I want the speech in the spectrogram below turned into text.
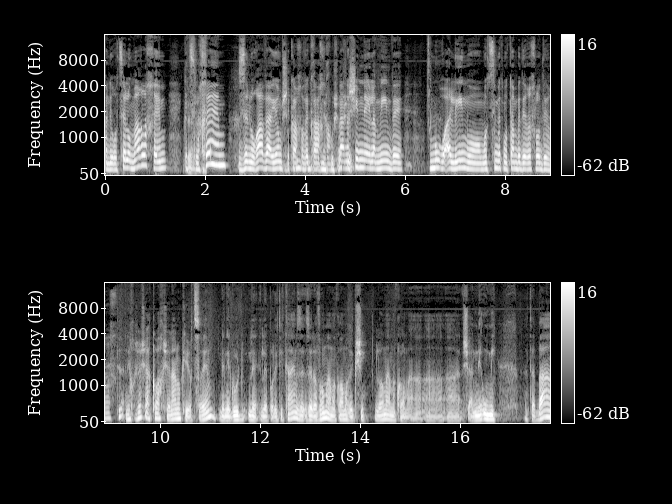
ואני רוצה לומר לכם, כן. אצלכם זה נורא ואיום שככה וככה, ואנשים ש... נעלמים ומורעלים או מוצאים את מותם בדרך לא דרך. תראה, אני חושב שהכוח שלנו כיוצרים, בניגוד לפוליטיקאים, זה, זה לבוא מהמקום הרגשי, לא מהמקום הנאומי. אתה בא,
